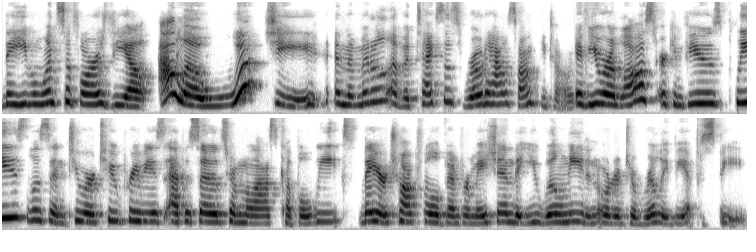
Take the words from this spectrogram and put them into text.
they even went so far as to yell, Al-a-woochie in the middle of a Texas Roadhouse honky tonk. If you are lost or confused, please listen to our two previous episodes from the last couple weeks. They are chock full of information that you will need in order to really be up to speed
